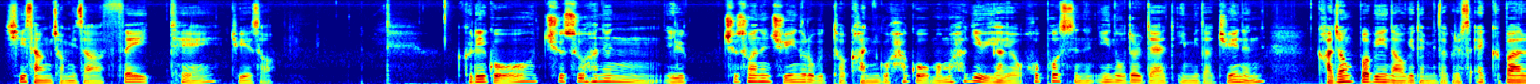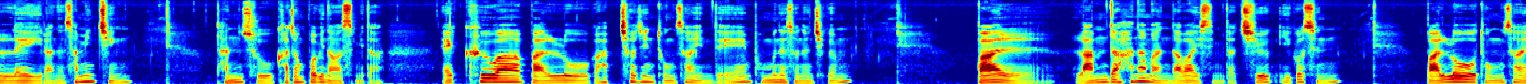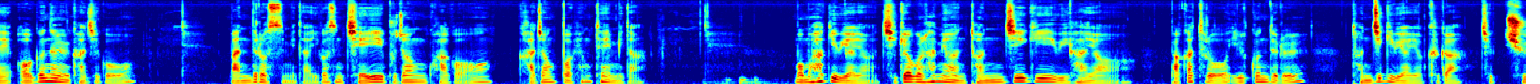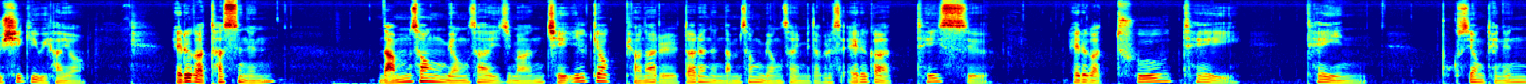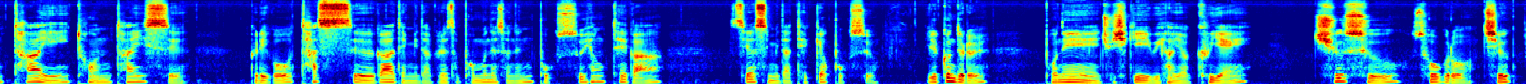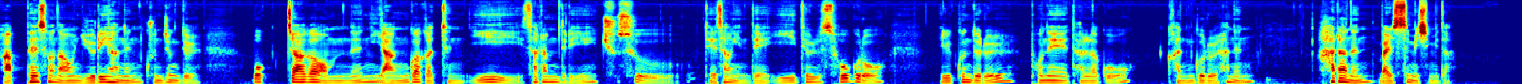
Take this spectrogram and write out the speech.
시상 점미사 세이테 뒤에서 그리고 추수하는 일 추수하는 주인으로부터 간구하고 뭐뭐 하기 위하여 호포스는 in order that입니다. 뒤에는 가정법이 나오게 됩니다. 그래서 에크발레이라는 3인칭 단수 가정법이 나왔습니다. 에크와 발로가 합쳐진 동사인데 본문에서는 지금 발 람다 하나만 나와 있습니다. 즉 이것은 발로 동사의 어근을 가지고 만들었습니다. 이것은 제2 부정 과거 가정법 형태입니다. 뭐뭐 하기 위하여 직역을 하면 던지기 위하여 바깥으로 일꾼들을 던지기 위하여 그가 즉 주시기 위하여 에르가타스는 남성 명사이지만 제1격 변화를 따르는 남성 명사입니다. 그래서 에르가테이스, 에르가투 테이, 테인 복수 형태는 타이, 톤, 타이스 그리고 타스가 됩니다. 그래서 본문에서는 복수 형태가 쓰였습니다. 대격 복수. 일꾼들을 보내주시기 위하여 그의 추수 속으로 즉 앞에서 나온 유리하는 군중들 목자가 없는 양과 같은 이 사람들이 추수 대상인데 이들 속으로 일꾼들을 보내달라고 간구를 하는 하라는 말씀이십니다.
